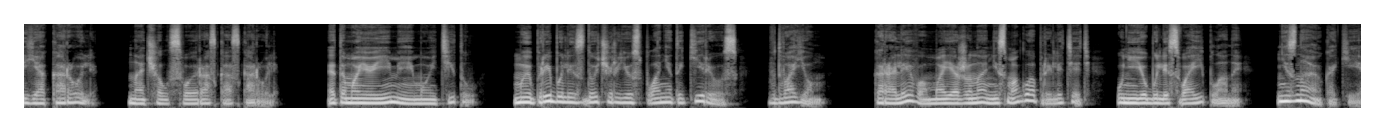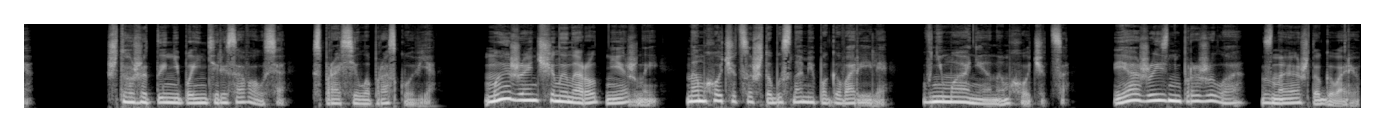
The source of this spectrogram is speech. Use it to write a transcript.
«Я король», — начал свой рассказ король. «Это мое имя и мой титул. Мы прибыли с дочерью с планеты Кириус вдвоем. Королева, моя жена, не смогла прилететь, у нее были свои планы, не знаю, какие». «Что же ты не поинтересовался?» — спросила Просковья. «Мы, женщины, народ нежный, нам хочется, чтобы с нами поговорили. Внимания нам хочется. Я жизнь прожила, знаю, что говорю».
